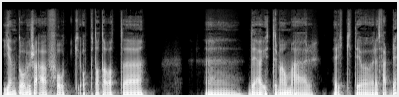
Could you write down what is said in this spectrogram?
Jevnt over så er folk opptatt av at uh, det jeg ytrer meg om, er riktig og rettferdig.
